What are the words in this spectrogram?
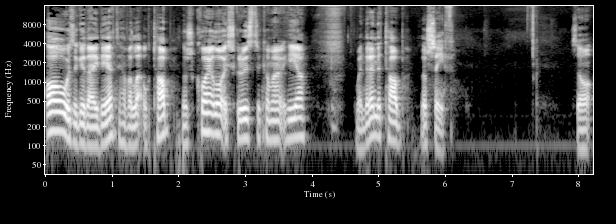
Always a good idea to have a little tub. There's quite a lot of screws to come out here. When they're in the tub, they're safe. So,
